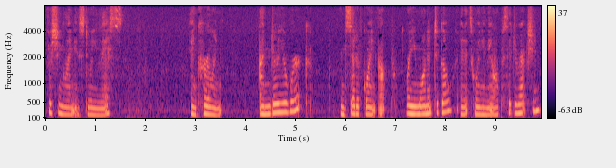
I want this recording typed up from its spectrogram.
fishing line is doing this and curling under your work instead of going up where you want it to go and it's going in the opposite direction,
